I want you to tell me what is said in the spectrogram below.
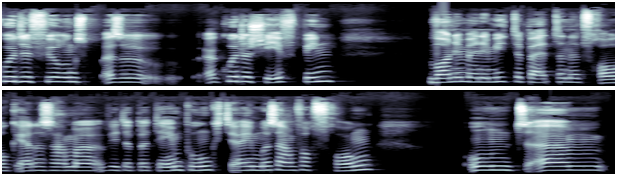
guter Führungs-, also ein guter Chef bin, wenn ich meine Mitarbeiter nicht frage? Ja, da sind wir wieder bei dem Punkt. Ja, ich muss einfach fragen. Und ähm,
